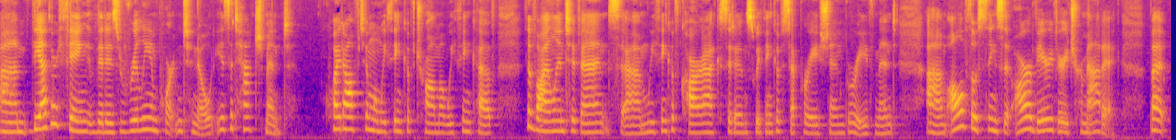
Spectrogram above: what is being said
Um, the other thing that is really important to note is attachment. Quite often, when we think of trauma, we think of the violent events, um, we think of car accidents, we think of separation, bereavement, um, all of those things that are very, very traumatic. But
